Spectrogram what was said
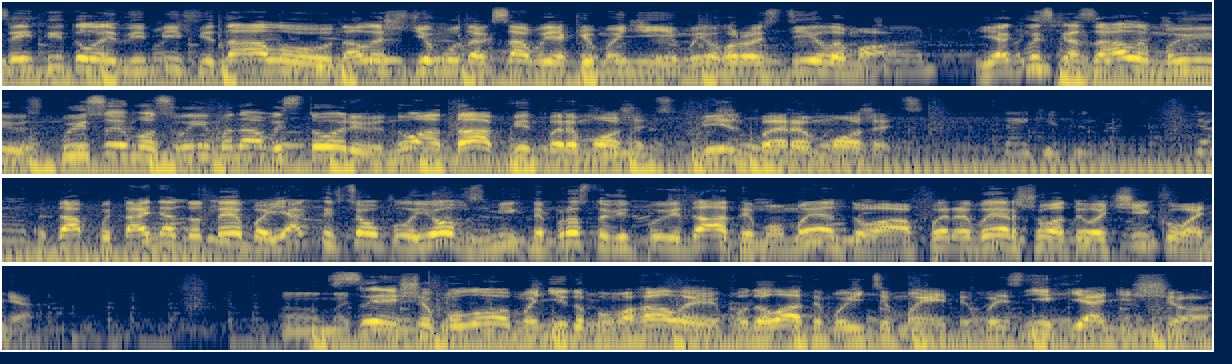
Цей титул MVP фіналу належить йому так само, як і мені. Ми його розділимо. Як ви сказали, ми вписуємо свої імена в історію. Ну а Даб, він переможець. Він переможець. Даб, питання до тебе: як ти в цьому плей-офф зміг не просто відповідати моменту, а перевершувати очікування? Все, що було, мені допомагали подолати мої тіммейти. Без них я ніщо.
